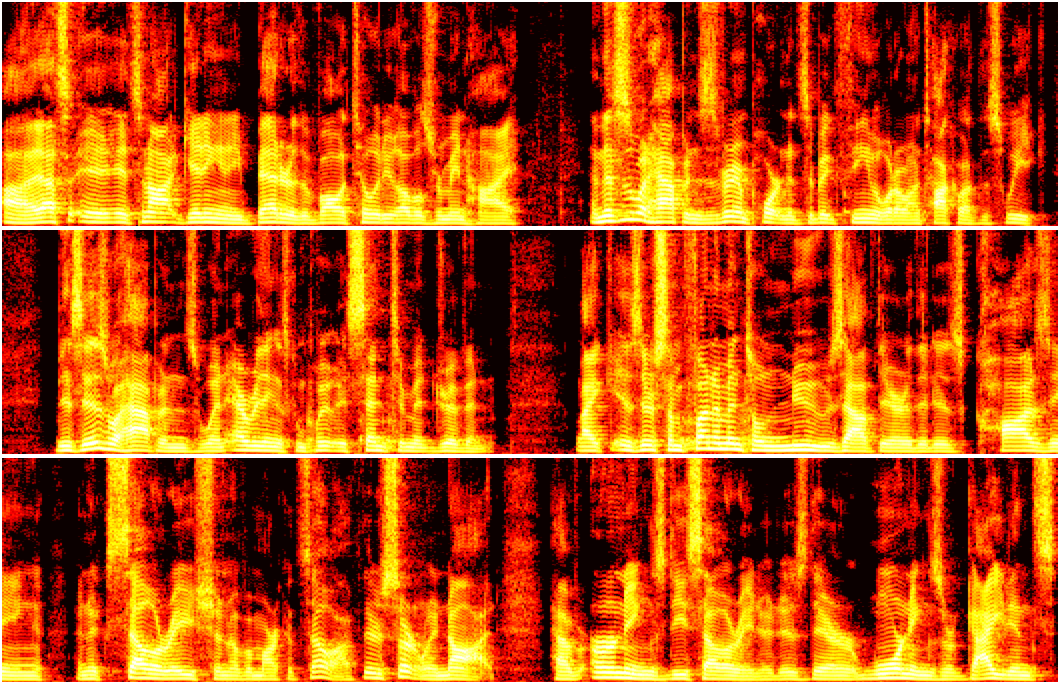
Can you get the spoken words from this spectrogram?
uh, that's it's not getting any better. The volatility levels remain high. And this is what happens. It's very important. It's a big theme of what I want to talk about this week. This is what happens when everything is completely sentiment driven. Like, is there some fundamental news out there that is causing an acceleration of a market sell off? There's certainly not. Have earnings decelerated? Is there warnings or guidance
